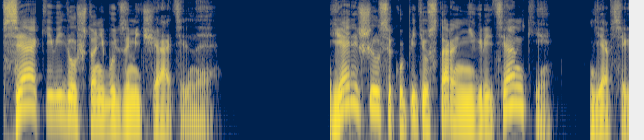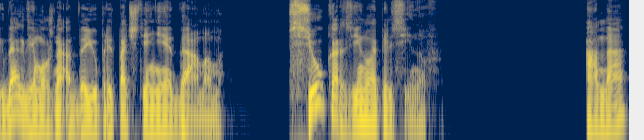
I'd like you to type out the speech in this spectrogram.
Всякий видел что-нибудь замечательное. Я решился купить у старой негритянки, я всегда, где можно, отдаю предпочтение дамам, всю корзину апельсинов. Она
